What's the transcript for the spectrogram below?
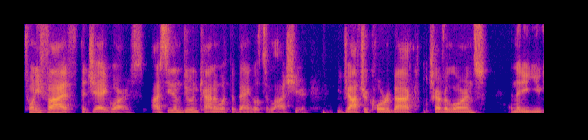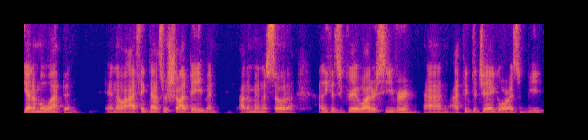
25, the Jaguars. I see them doing kind of what the Bengals did last year. You draft your quarterback, Trevor Lawrence, and then you, you get him a weapon. You know, I think that's Rashod Bateman out of Minnesota. I think he's a great wide receiver, and I think the Jaguars would be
